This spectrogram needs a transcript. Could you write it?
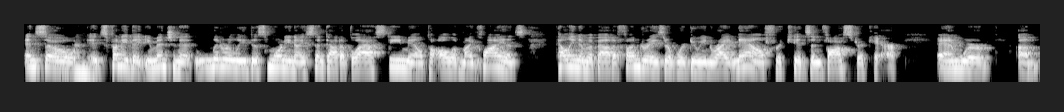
And so mm-hmm. it's funny that you mention it. Literally this morning, I sent out a blast email to all of my clients telling them about a fundraiser we're doing right now for kids in foster care. And we're um,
